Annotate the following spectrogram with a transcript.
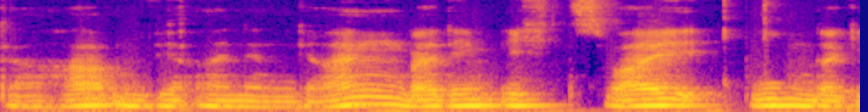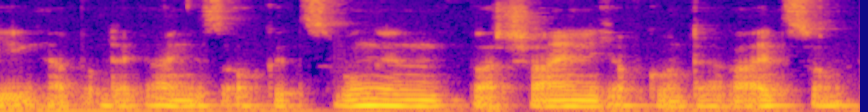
Da haben wir einen Grang, bei dem ich zwei Buben dagegen habe, und der Grang ist auch gezwungen, wahrscheinlich aufgrund der Reizung.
